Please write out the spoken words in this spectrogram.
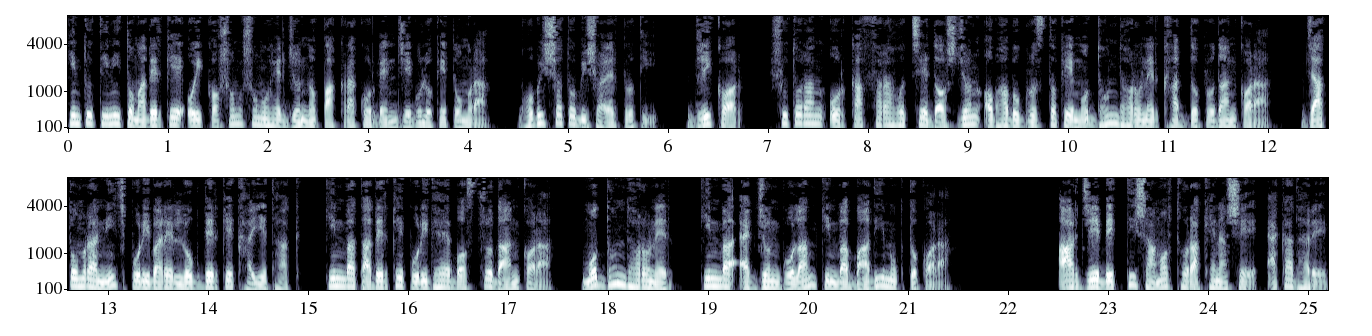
কিন্তু তিনি তোমাদেরকে ওই কসমসমূহের জন্য পাকড়া করবেন যেগুলোকে তোমরা ভবিষ্যত বিষয়ের প্রতি দৃকর সুতরাং ওর কাফফারা হচ্ছে দশজন অভাবগ্রস্তকে মধ্যম ধরনের খাদ্য প্রদান করা, যা তোমরা নিজ পরিবারের লোকদেরকে খাইয়ে থাক, কিংবা তাদেরকে পরিধেয় বস্ত্র দান করা, মধ্যম ধরনের, কিংবা একজন গোলাম কিংবা বাঁধি মুক্ত করা। আর যে ব্যক্তি সামর্থ্য রাখে না সে একাধারে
